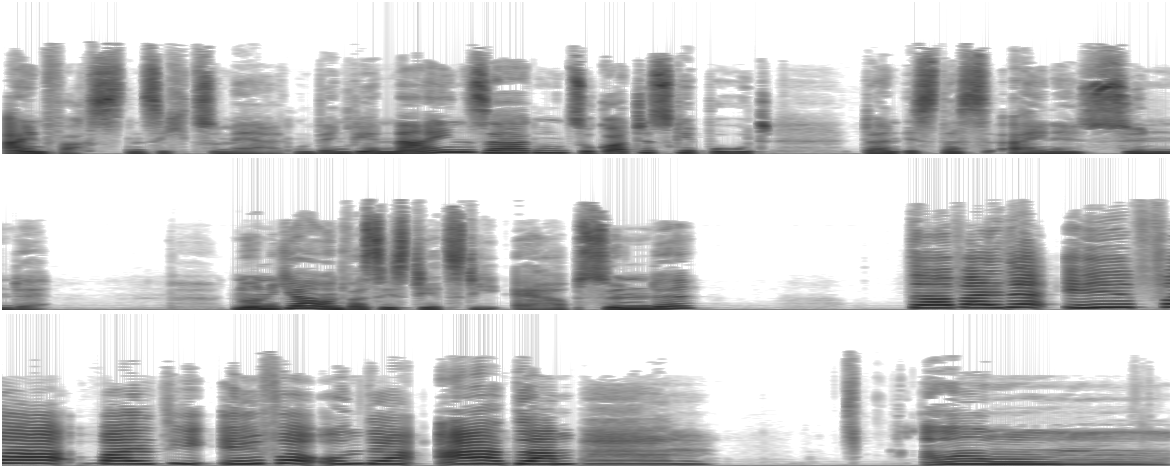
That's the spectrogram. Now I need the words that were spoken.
einfachsten sich zu merken, wenn wir Nein sagen zu Gottes Gebot, dann ist das eine Sünde. Nun ja, und was ist jetzt die Erbsünde? Da, weil der Eva, weil die Eva und der Adam. Ähm,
